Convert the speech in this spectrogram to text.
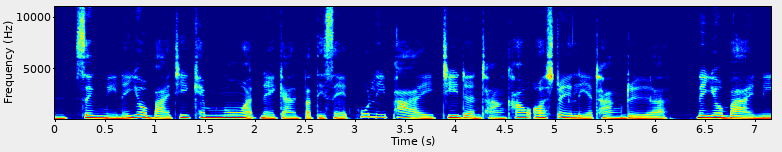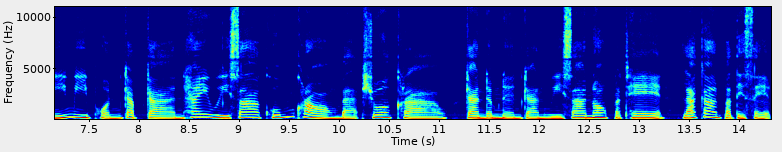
น ซึ่งมีนโยบายที่เข้มงวดในการปฏิเสธผู้ลี้ภัยที่เดินทางเข้าออสเตรเลียทางเรือ นโยบายนี้มีผลกับการให้วีซ่าคุ้มครองแบบชั่วคราว การดำเนินการวีซ่านอกประเทศ และการปฏิเสธ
